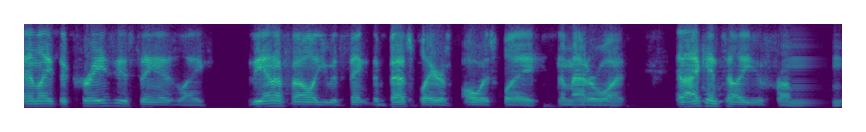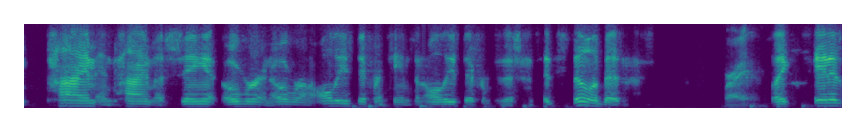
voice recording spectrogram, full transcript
And like the craziest thing is like the NFL, you would think the best players always play no matter what. And I can tell you from time and time of seeing it over and over on all these different teams and all these different positions, it's still a business. Right. Like it is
